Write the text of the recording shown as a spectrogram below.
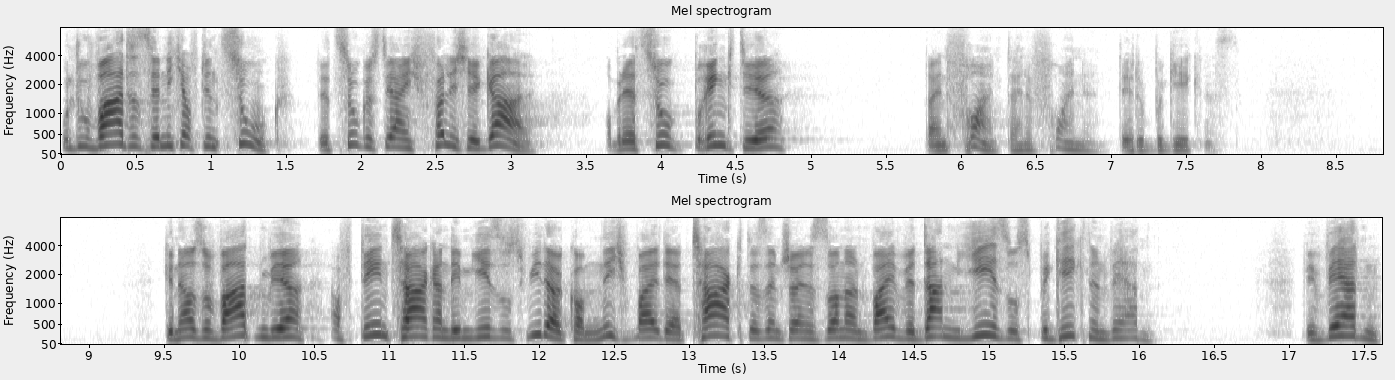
und du wartest ja nicht auf den Zug. Der Zug ist dir eigentlich völlig egal, aber der Zug bringt dir deinen Freund, deine Freundin, der du begegnest. Genauso warten wir auf den Tag, an dem Jesus wiederkommt. Nicht, weil der Tag das Entscheidende ist, sondern weil wir dann Jesus begegnen werden. Wir werden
